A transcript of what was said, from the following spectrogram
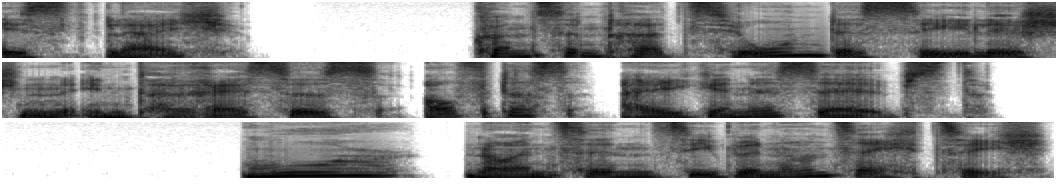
ist gleich Konzentration des seelischen Interesses auf das eigene Selbst. Moore 1967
